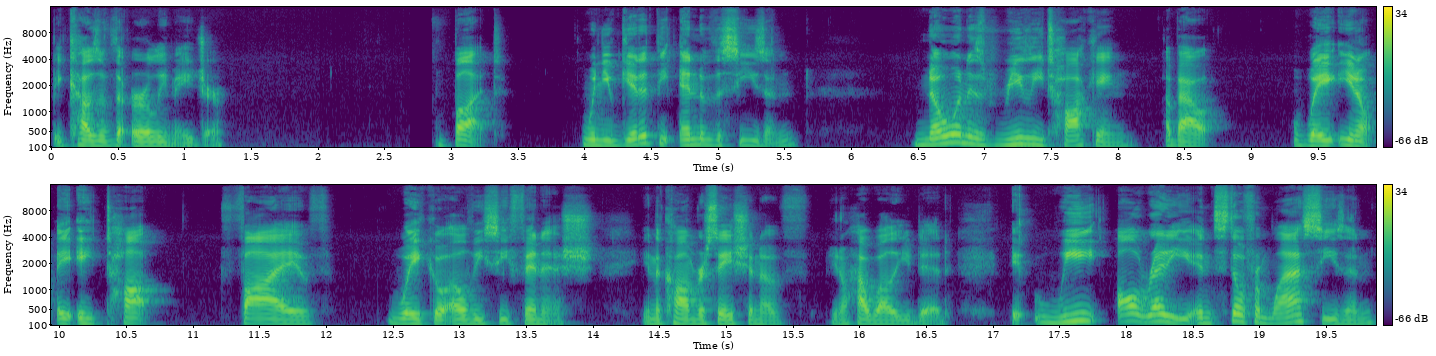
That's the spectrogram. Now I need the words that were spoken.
because of the early major. But when you get at the end of the season, no one is really talking about wait, you know, a, a top five Waco LVC finish in the conversation of you know how well you did. It, we already and still from last season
